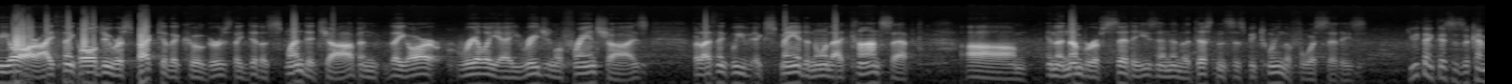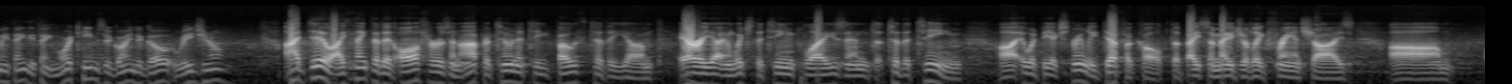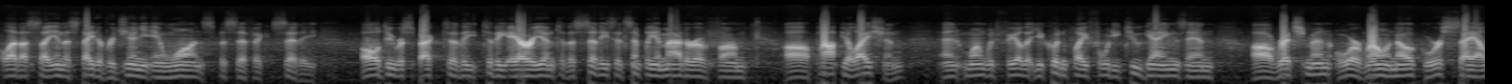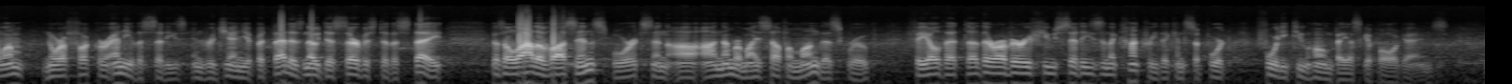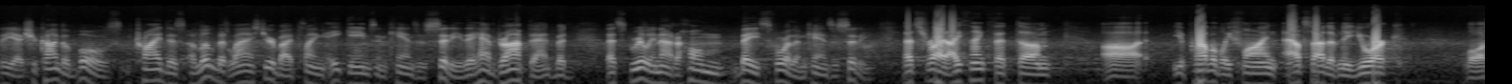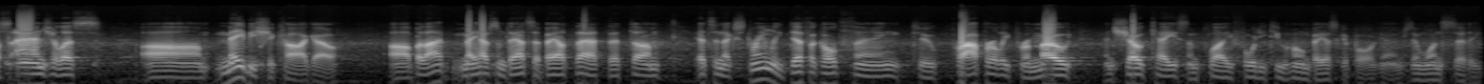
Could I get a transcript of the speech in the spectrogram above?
We are. I think all due respect to the Cougars, they did a splendid job, and they are really a regional franchise. But I think we've expanded on that concept um, in the number of cities and in the distances between the four cities. Do you think this is a coming thing? Do you think more teams are going to go regional? I do. I think that it offers an opportunity both to the um, area in which the team plays and to the team. Uh, it would be extremely difficult to base a major league franchise, um, let us say, in the state of Virginia in one specific city. All due respect to the to the area and to the cities, it's simply a matter of um, uh, population, and one would feel that you couldn't play 42 games in uh, Richmond or Roanoke or Salem, Norfolk, or any of the cities in Virginia. But that is no disservice to the state because a lot of us in sports, and uh, I number myself among this group, feel that uh, there are very few cities in the country that can support 42 home basketball games. The uh, Chicago Bulls tried this a little bit last year by playing eight games in Kansas City. They have dropped that, but that's really not a home base for them, Kansas City. That's right. I think that um, uh, you probably find outside of New York, Los Angeles, um, maybe Chicago, uh, but I may have some doubts about that. That um, it's an extremely difficult thing to properly promote and showcase and play 42 home basketball games in one city.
